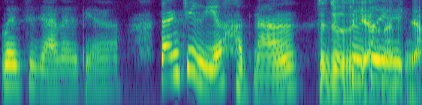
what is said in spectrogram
为自己，还为了别人，但是这个也很难，这就是也很难评价，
